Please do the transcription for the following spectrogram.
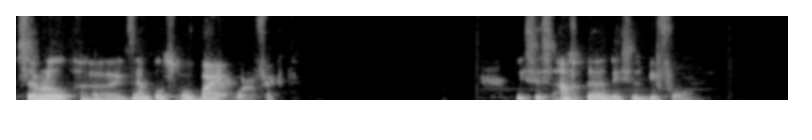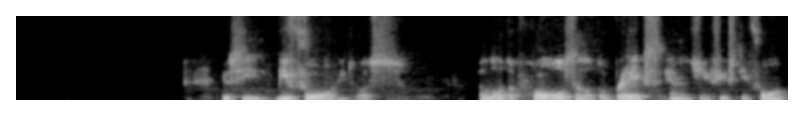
several uh, examples of biocore effect. This is after, this is before. You see, before it was a lot of holes, a lot of breaks, energy 54.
